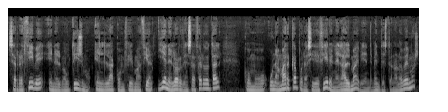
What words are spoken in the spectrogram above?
se recibe en el bautismo, en la confirmación y en el orden sacerdotal como una marca, por así decir, en el alma, evidentemente esto no lo vemos,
